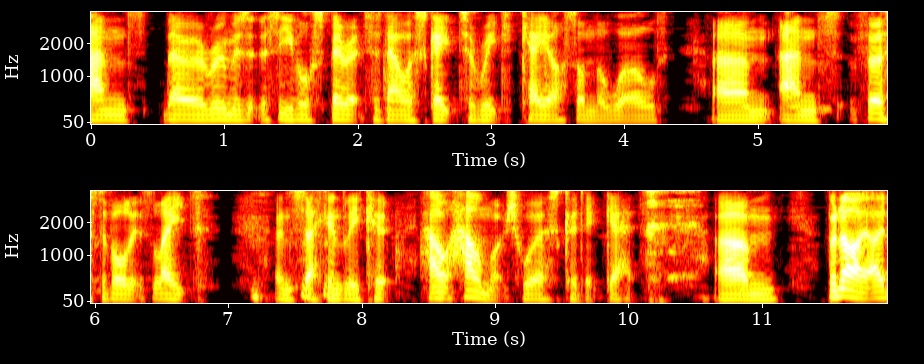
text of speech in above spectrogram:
And there are rumours that this evil spirit has now escaped to wreak chaos on the world. Um, and first of all, it's late, and secondly, could, how how much worse could it get? Um, but no, I,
